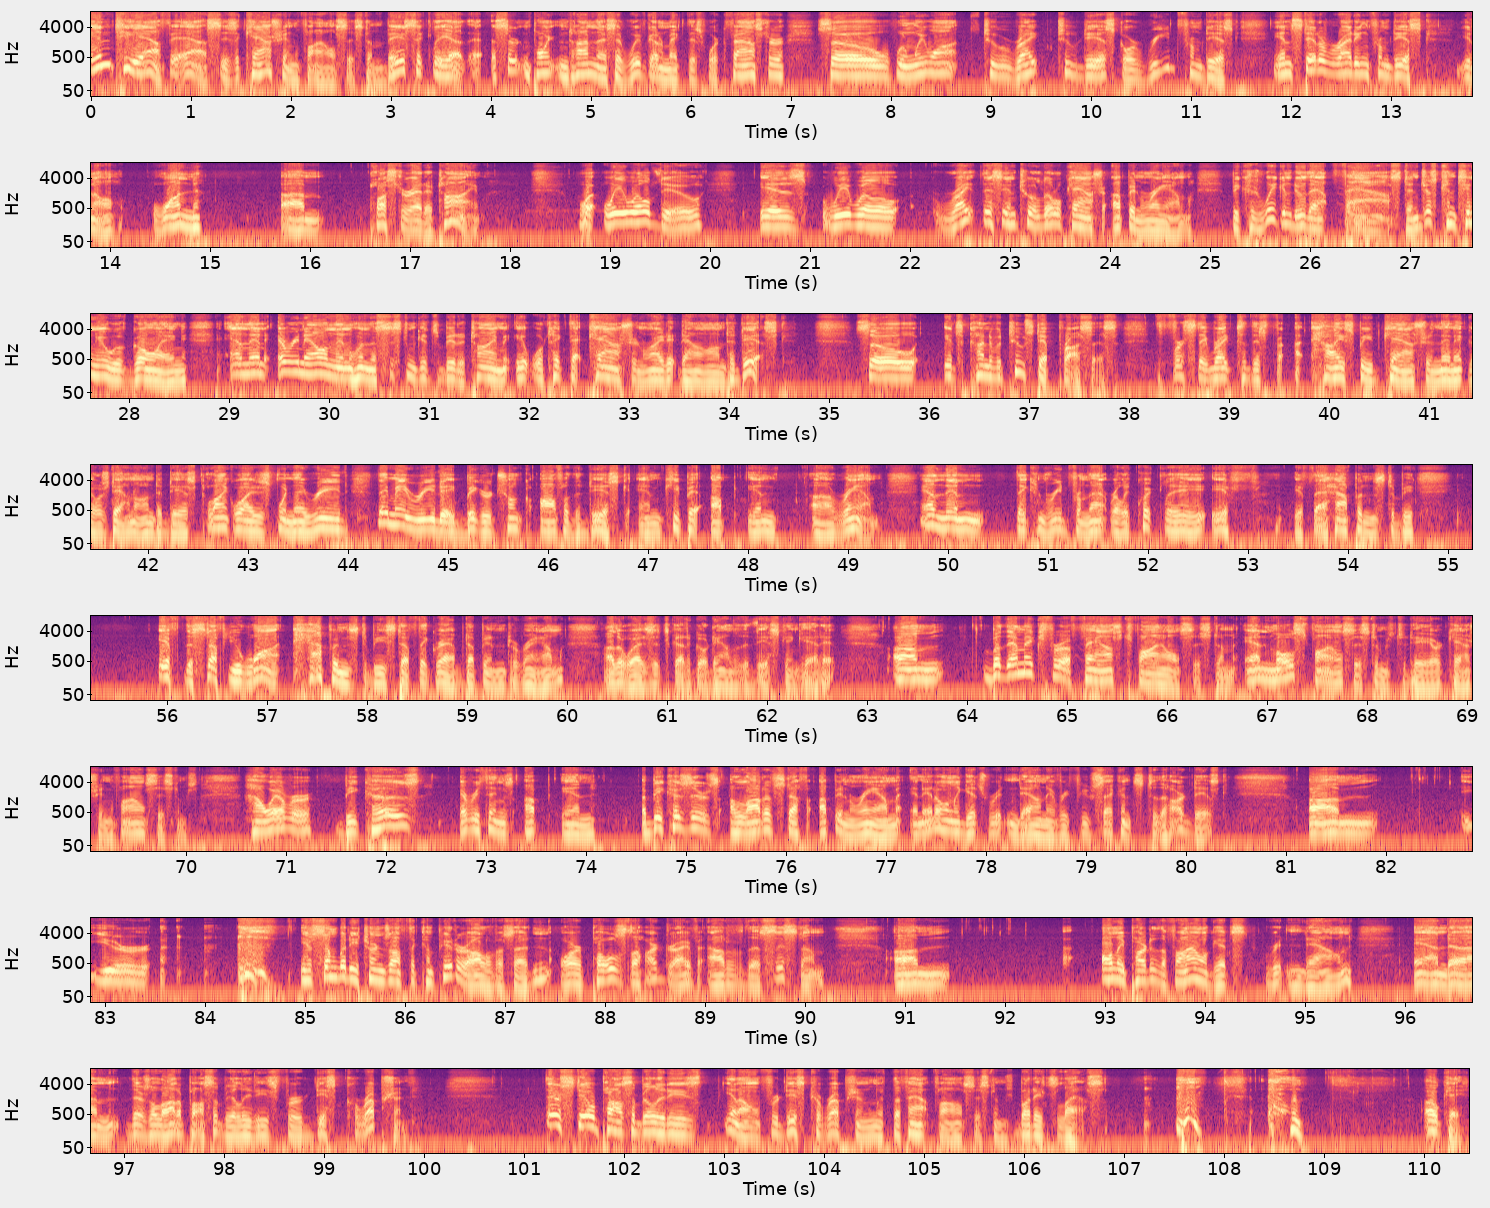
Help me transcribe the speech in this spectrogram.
NTFS is a caching file system. Basically, at a certain point in time, they said, we've got to make this work faster. So when we want to write to disk or read from disk, instead of writing from disk, you know, one um, cluster at a time, what we will do is we will write this into a little cache up in RAM because we can do that fast and just continue going. And then every now and then when the system gets a bit of time it will take that cache and write it down onto disk. So it's kind of a two-step process first they write to this high-speed cache and then it goes down onto disk likewise when they read they may read a bigger chunk off of the disk and keep it up in uh, RAM and then they can read from that really quickly if if that happens to be if the stuff you want happens to be stuff they grabbed up into RAM. Otherwise, it's got to go down to the disk and get it. Um, but that makes for a fast file system, and most file systems today are caching file systems. However, because everything's up in uh, because there's a lot of stuff up in RAM and it only gets written down every few seconds to the hard disk, um, you're if somebody turns off the computer all of a sudden or pulls the hard drive out of the system, um, only part of the file gets written down, and um, there's a lot of possibilities for disk corruption. There's still possibilities, you know, for disk corruption with the FAT file systems, but it's less. okay,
